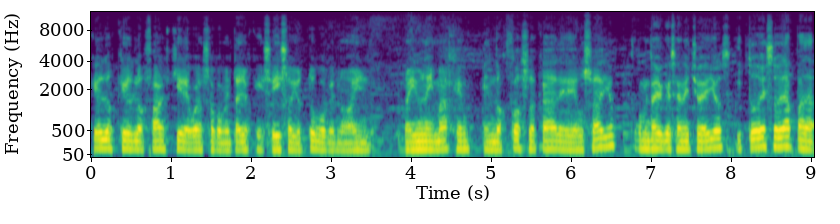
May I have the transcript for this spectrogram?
Que es lo que los fans quieren, bueno, son comentarios que se hizo YouTube porque no hay hay una imagen en los cosos acá de usuario, los comentarios que se han hecho ellos y todo eso era para,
